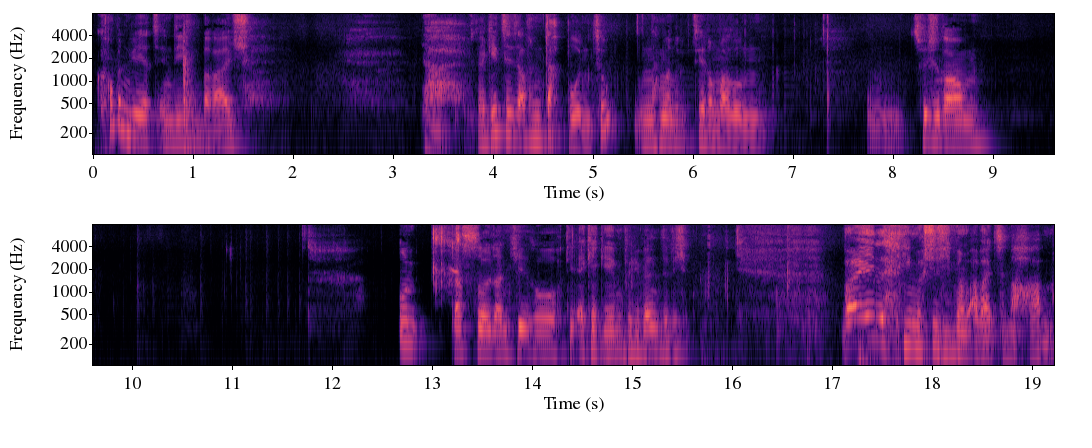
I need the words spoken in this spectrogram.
Kommen wir jetzt in diesen Bereich. Ja, da geht es jetzt auf den Dachboden zu. Dann haben wir hier nochmal so einen, einen Zwischenraum. Und das soll dann hier so die Ecke geben für die Wellensittiche. Weil die möchte ich nicht mehr im Arbeitszimmer haben.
